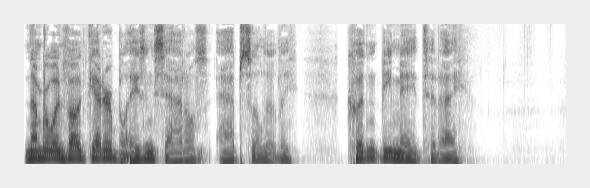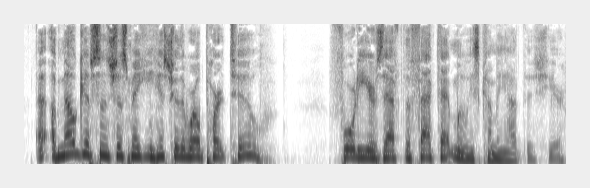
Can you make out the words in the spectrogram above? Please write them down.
Number one vote getter, Blazing Saddles. Absolutely. Couldn't be made today. Uh, Mel Gibson's just making History of the World Part 2. 40 years after the fact, that movie's coming out this year.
